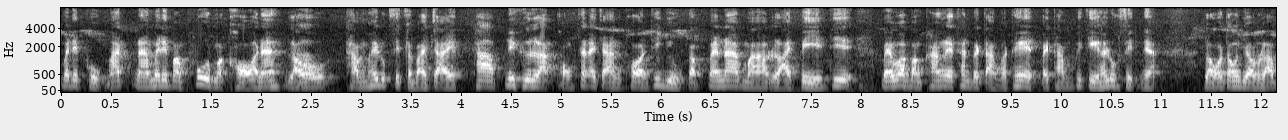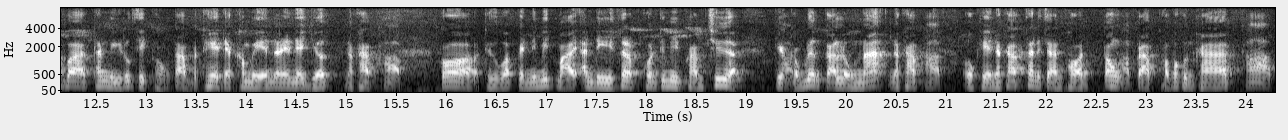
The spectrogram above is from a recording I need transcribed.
ไม่ได้ผูกมัดนะไม่ได้มาพูดมาขอนะ เราทำให้ลูกศิษย์สบายใจครับนี่คือหลักของท่านอาจารย์พรที่อยู่กับแม่นาคมาหลายปี ที่แม้ว่าบางครั้งเนี่ยท่านไปต่างประเทศ ไปทำพิธีให้ลูกศิษย์เนี่ยเราก็ต้องยอมรับว่าท่านมีลูกศิษย์ของต่างประเทศเนี่ยเขมรอะไรเนี่ยเยอะนะครับครับ ก็ถือว่าเป็นนิมิตหมายอันดีสำหรับคนที่มีความเชื่อเกี่ยวกับเรื่องการลงนะนะครับ ครับ โอเคนะครับ ท่านอาจารย์พรต้องครับกราบขอบพระคุณครับ ครับ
